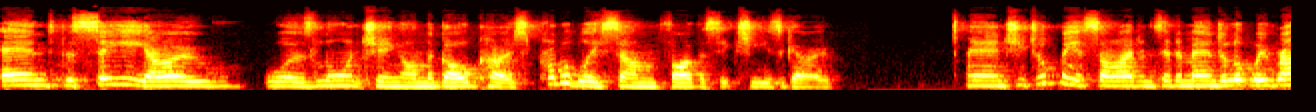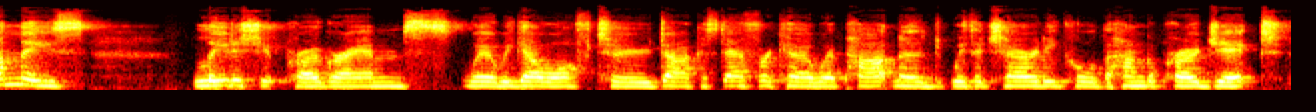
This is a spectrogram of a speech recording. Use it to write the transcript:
and the CEO was launching on the Gold Coast probably some five or six years ago. And she took me aside and said, Amanda, look, we run these leadership programs where we go off to darkest Africa. We're partnered with a charity called the Hunger Project.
